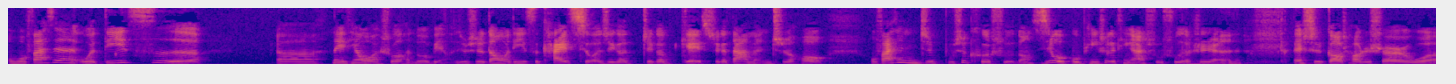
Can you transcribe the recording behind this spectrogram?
我发现我第一次呃，那天我说了很多遍了，就是当我第一次开启了这个这个 gate 这个大门之后，我发现这不是可数的东西。其实我我平时个挺爱数数的是人，但是高潮这事儿我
